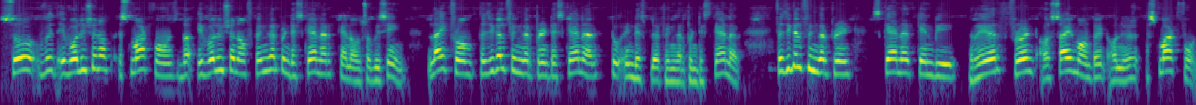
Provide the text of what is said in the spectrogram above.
So with evolution of smartphones, the evolution of fingerprint scanner can also be seen. Like from physical fingerprint scanner to in-display fingerprint scanner. Physical fingerprint scanner can be rear, front or side mounted on your smartphone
